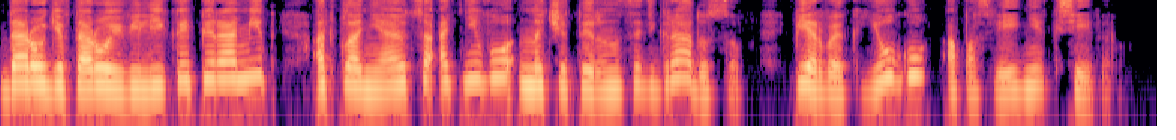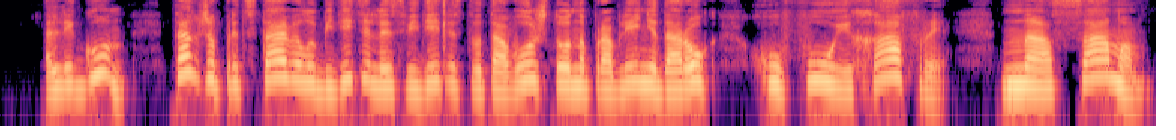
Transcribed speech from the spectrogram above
дороги Второй Великой пирамид отклоняются от него на 14 градусов, первая к югу, а последняя к северу. Легон также представил убедительное свидетельство того, что направление дорог Хуфу и Хафры на самом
